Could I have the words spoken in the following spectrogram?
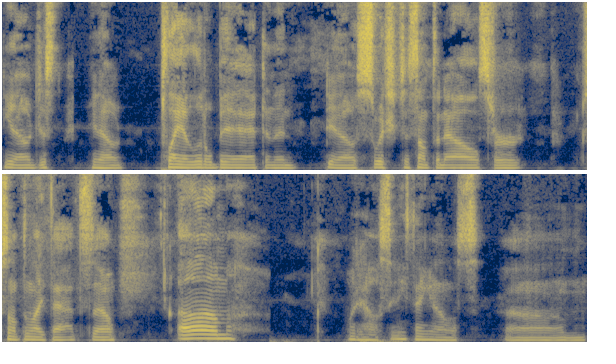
you know just you know play a little bit and then you know switch to something else or something like that. So um what else? Anything else um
